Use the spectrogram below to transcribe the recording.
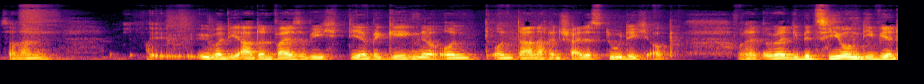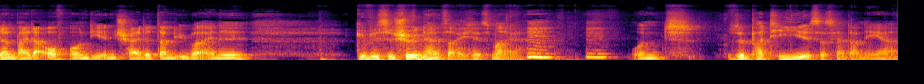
sondern über die Art und Weise, wie ich dir begegne und, und danach entscheidest du dich, ob oder, oder die Beziehung, die wir dann beide aufbauen, die entscheidet dann über eine gewisse Schönheit, sage ich jetzt mal. Mhm. Mhm. Und Sympathie ist das ja dann eher.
